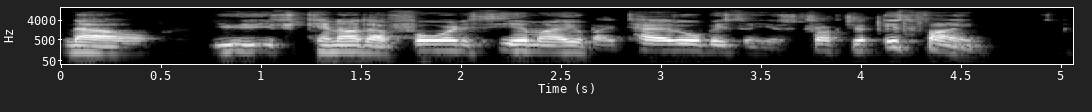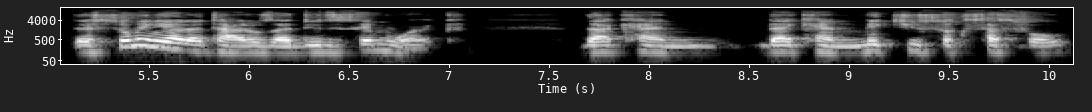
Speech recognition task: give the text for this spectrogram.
now, you, if you cannot afford a CMIO by title based on your structure, it's fine. There's so many other titles that do the same work that can that can make you successful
